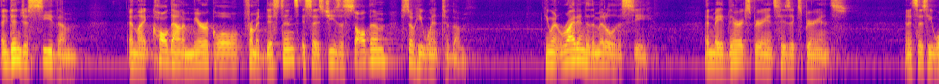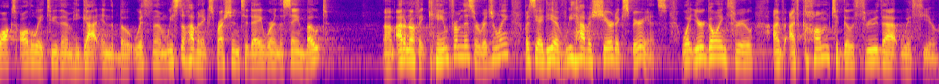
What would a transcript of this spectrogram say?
And he didn't just see them and like call down a miracle from a distance. It says, Jesus saw them, so he went to them. He went right into the middle of the sea and made their experience his experience. And it says he walks all the way to them. He got in the boat with them. We still have an expression today we're in the same boat. Um, I don't know if it came from this originally, but it's the idea of we have a shared experience. What you're going through, I've, I've come to go through that with you.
